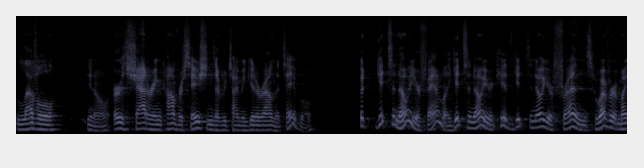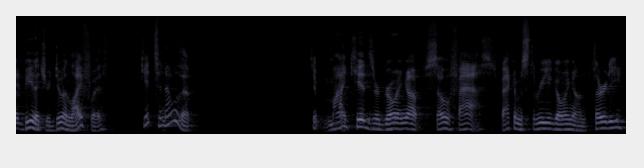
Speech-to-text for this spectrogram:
level, you know, earth shattering conversations every time you get around the table. But get to know your family, get to know your kids, get to know your friends, whoever it might be that you're doing life with, get to know them. See, my kids are growing up so fast. Beckham's three going on 30.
